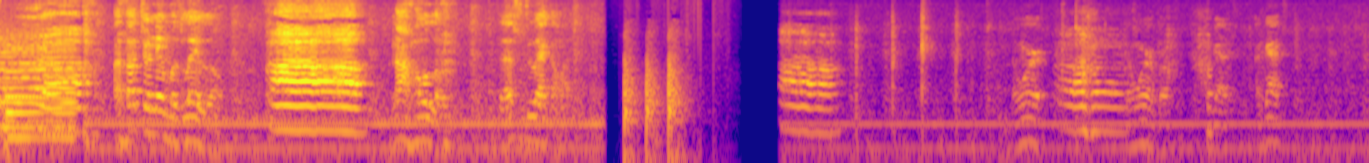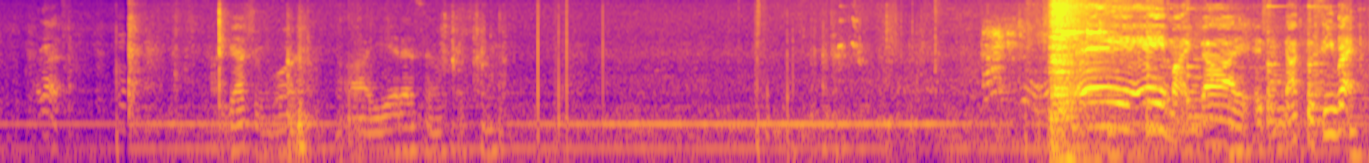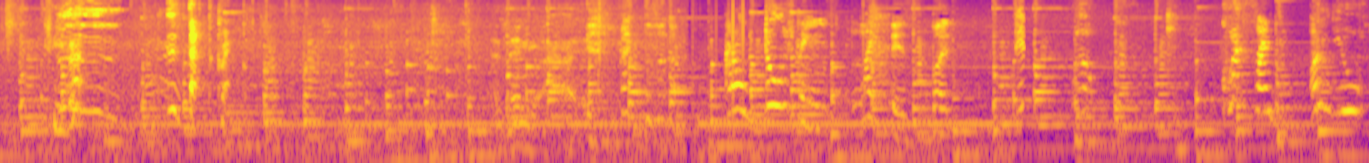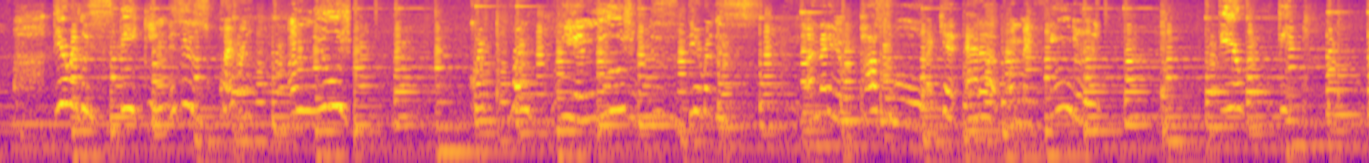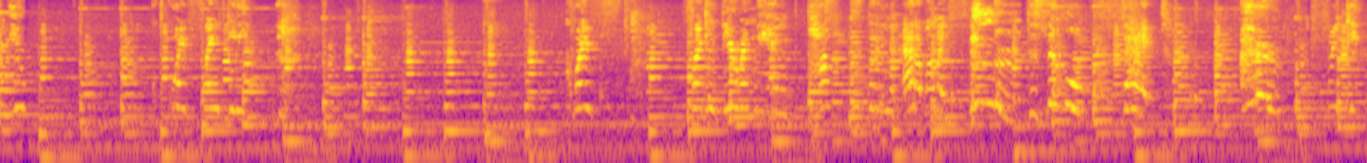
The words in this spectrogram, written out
Uh, I thought your name was Laylo, uh, not Holo. That's what you acting like. uh, Don't worry. uh, Don't worry, bro. I got you. I got you. I got you. I got you, boy. Uh, yeah, that's him. That's him. My guy. It's Dr. C. Rat. C. Rat. It's Dr. Crack. And then, uh, Back the fuck up. I don't do things like this, but it, well, quite frankly, unu- theoretically speaking, this is quite frankly frankly, quite frankly, theoretically impossible. Doesn't even add up on my finger. The simple fact, er, I heard, frankly,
